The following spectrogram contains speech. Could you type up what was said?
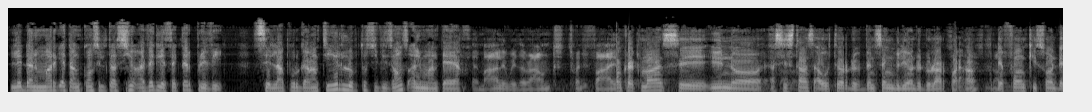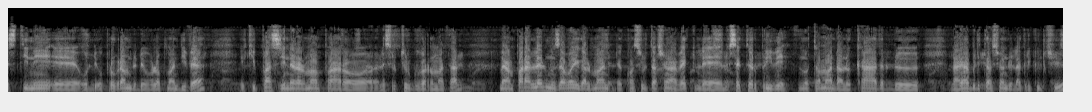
le Danemark est en consultation avec les secteurs privés. C'est là pour garantir l'autosuffisance alimentaire. Concrètement, c'est une euh, assistance à hauteur de 25 millions de dollars par an, des fonds qui sont destinés euh, au, au programme de développement divers et qui passent généralement par euh, les structures gouvernementales. Mais en parallèle, nous avons également des consultations avec le secteur privé, notamment dans le cadre de la réhabilitation de l'agriculture,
